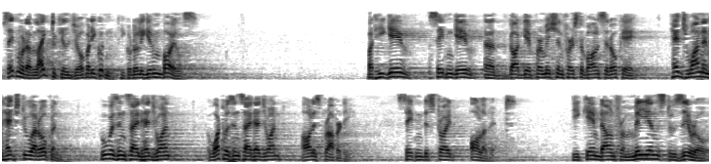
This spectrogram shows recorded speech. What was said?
Satan would have liked to kill Job, but he couldn't. He could only give him boils. But he gave, Satan gave, uh, God gave permission first of all, said, okay, hedge one and hedge two are open. Who was inside hedge one? What was inside hedge one? All his property. Satan destroyed all of it. He came down from millions to zero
